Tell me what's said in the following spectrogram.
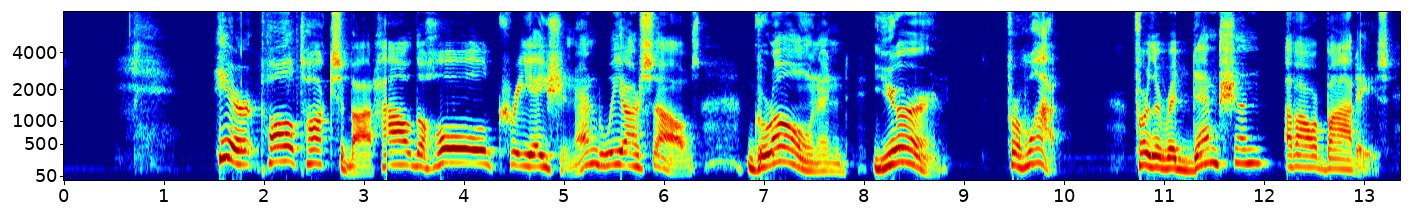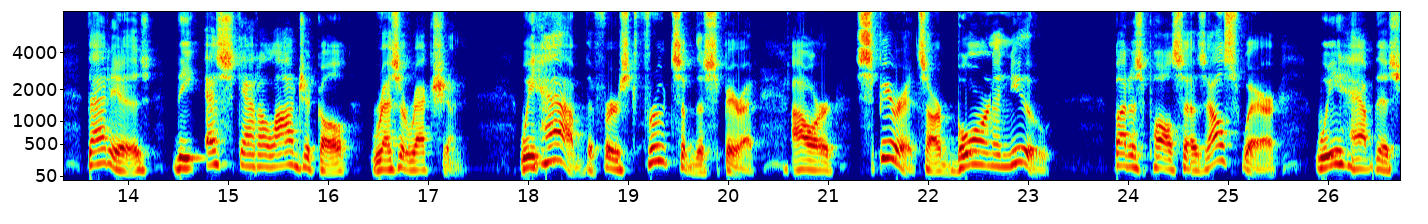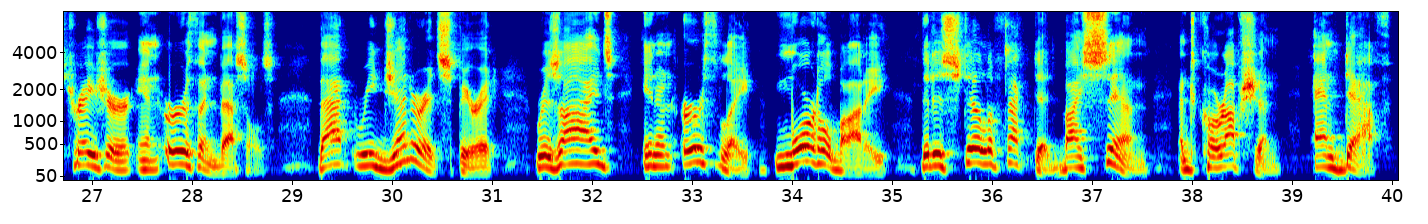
Here, Paul talks about how the whole creation and we ourselves groan and yearn for what? For the redemption of our bodies. That is, the eschatological resurrection. We have the first fruits of the Spirit, our spirits are born anew. But as Paul says elsewhere, we have this treasure in earthen vessels. That regenerate spirit resides in an earthly, mortal body that is still affected by sin and corruption and death.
